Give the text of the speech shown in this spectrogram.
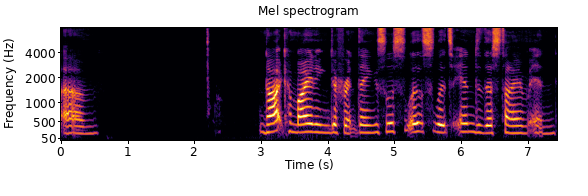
um not combining different things. Let's let's let's end this time and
